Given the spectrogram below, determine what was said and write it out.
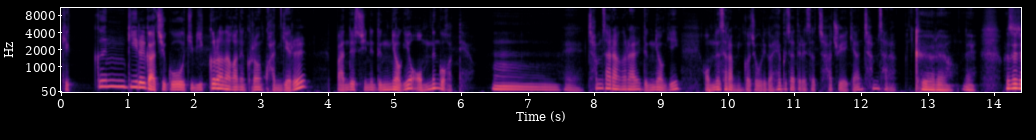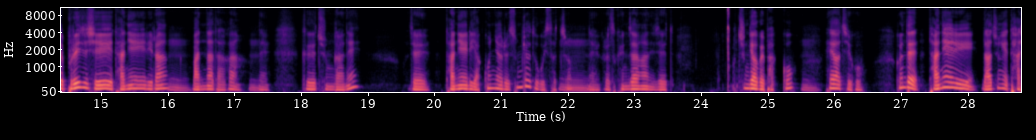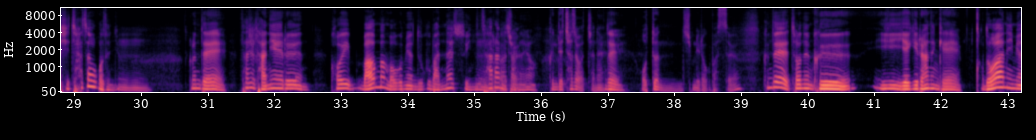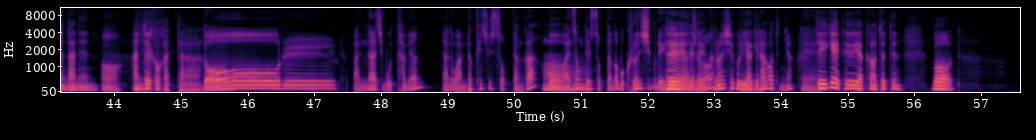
이렇게 끈기를 가지고 좀 이끌어 나가는 그런 관계를 만들 수 있는 능력이 없는 것 같아요. 음, 예, 참사랑을 할 능력이 없는 사람인 거죠. 우리가 해부자들에서 자주 얘기한 참사랑. 그래요. 네. 그래서 이제 브리짓이 다니엘이랑 음, 만나다가 음. 네, 그 중간에 이제 다니엘이 약혼녀를 숨겨두고 있었죠. 음. 네, 그래서 굉장한 이제 충격을 받고 음, 헤어지고 그런데 다니엘이 나중에 다시 찾아오거든요. 음, 그런데 사실 다니엘은 거의 마음만 먹으면 누구 만날 수 있는 음, 사람이잖아요. 근데 찾아왔잖아요. 네. 어떤 심리라고 봤어요? 근데 저는 그 이 얘기를 하는 게 너 아니면 나는 어, 안될 것 같다. 너를 만나지 못하면 나는 완벽해질 수 없단가? 뭐 어. 완성될 수 없단가? 뭐 그런 식으로 네, 얘기를 네, 하죠. 네. 그런 식으로 이야기를 하거든요. 네. 근데 이게 그 약간 어쨌든 뭐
